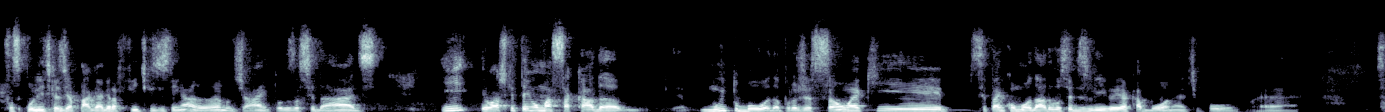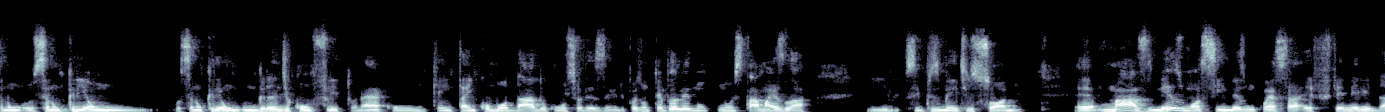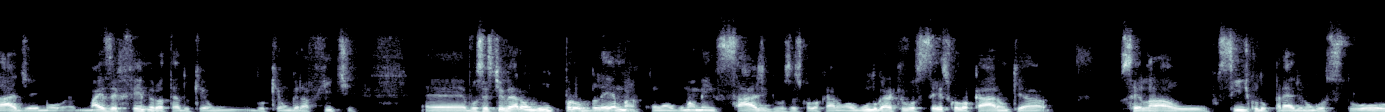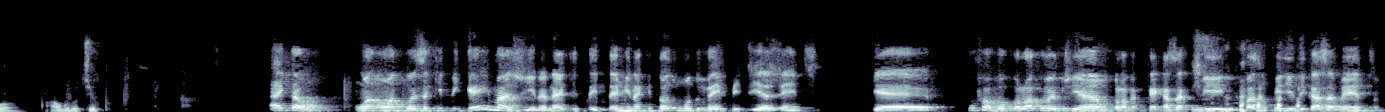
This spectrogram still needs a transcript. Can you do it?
essas políticas de apagar grafite que existem há anos já em todas as cidades, e eu acho que tem uma sacada muito boa da projeção é que se está incomodado, você desliga e acabou, né? Tipo, é, você, não, você não cria um, você não cria um, um, grande conflito, né, com quem está incomodado com o seu desenho. Depois de um tempo ele não, não está mais lá e simplesmente ele some. É, mas, mesmo assim, mesmo com essa efemeridade, mais efêmero até do que um, do que um grafite, é, vocês tiveram algum problema com alguma mensagem que vocês colocaram, algum lugar que vocês colocaram que a, sei lá, o síndico do prédio não gostou, algo do tipo? É, então, uma, uma, coisa que ninguém imagina, né, que termina que todo mundo vem pedir a gente, que é, por favor, coloca um eu te amo, coloca que quer casar comigo, faz um pedido de casamento.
